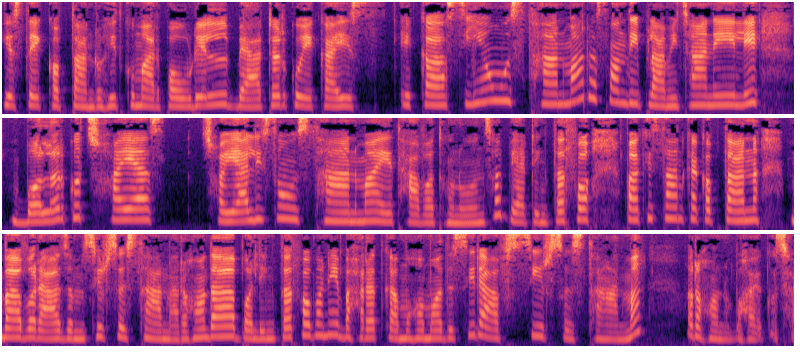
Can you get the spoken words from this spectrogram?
यस्तै कप्तान रोहित कुमार पौडेल ब्याटरको एकासीौं स्थानमा र सन्दीप लामिछानेले बलरको छयालिसौं स्थानमा यथावत हुनुहुन्छ। ब्याटिङतर्फ पाकिस्तानका कप्तान बाबर आजम शीर्ष स्थानमा रहँदा बलिङतर्फ भने भारतका मोहम्मद सिराफ शीर्ष स्थानमा रहनु भएको छ।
